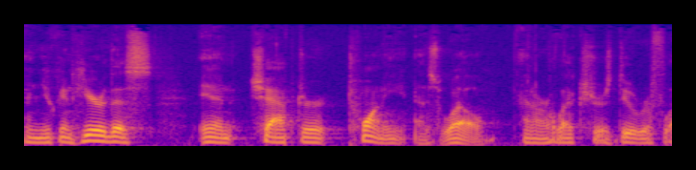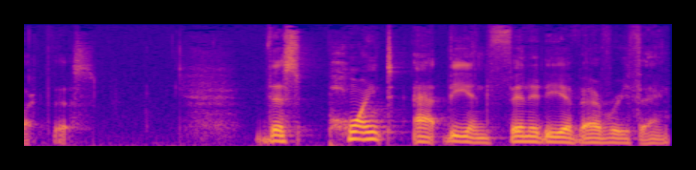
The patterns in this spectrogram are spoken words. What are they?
And you can hear this in chapter 20 as well, and our lectures do reflect this. This point at the infinity of everything,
